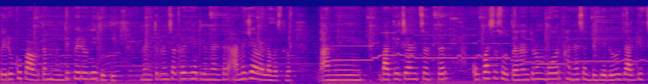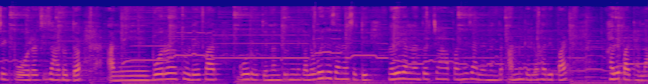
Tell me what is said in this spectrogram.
पेरू खूप आवडतं म्हणून ती पेरू घेत होती. नंतर सगळं घेतल्यानंतर आम्ही जेवायला बसलो. आणि बाकीच्यांचं तर उपासच होता. नंतर बोर खाण्यासाठी गेलो. जागीच एक बोराचं झाड होतं आणि बोर थोडेफार गोड होते. नंतर निघालो घरी जाण्यासाठी. घरी गेल्यानंतर चहा पाणी झाल्यानंतर आम्ही गेलो हरिपाठ. हरिपाठाला.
